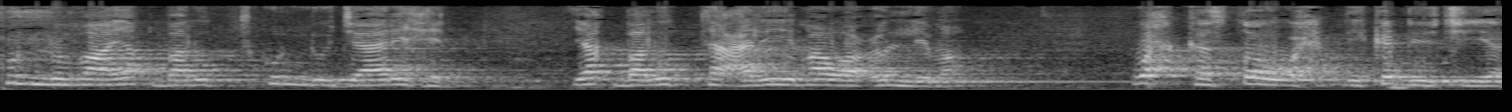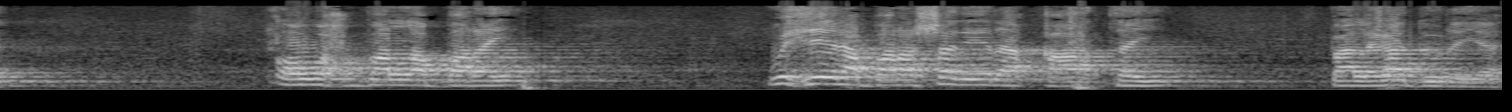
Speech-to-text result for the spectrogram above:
Kullu maa yaqbalu kullu jaarixin yaqbalu tacliima wa cullima. Wax kastoo wax ka dhiijiya oo waxba la baray wixiina barashadiina qaatay baa lagaa doonayaa.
